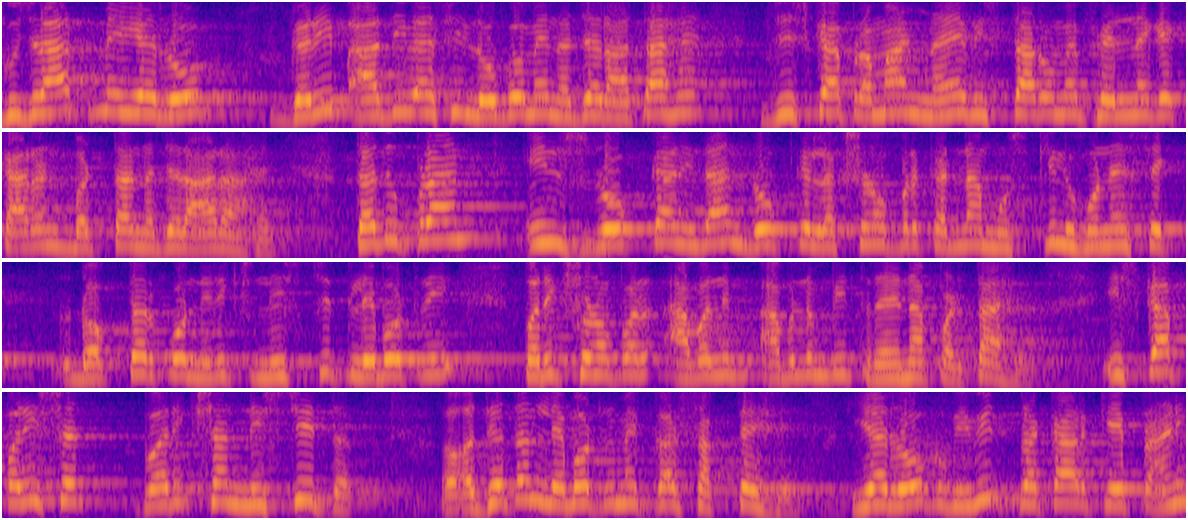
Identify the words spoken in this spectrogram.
गुजरात में यह रोग गरीब आदिवासी लोगों में नज़र आता है। जिसका प्रमाण नए विस्तारों में फैलने के कारण बढ़ता नज़र आ रहा है। तदुपरांत इन रोग का निदान रोग के लक्षणों पर करना मुश्किल होने से डॉक्टर को निश्चित लेबोरेटरी परीक्षणों पर अवलंब- अवलंबित रहना पड़ता है। इसका परिषद, परीक्षण निश्चित अद्यतन लेबोरेटरी में कर सकते हैं। यह रोग विविध प्रकार के प्राणी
